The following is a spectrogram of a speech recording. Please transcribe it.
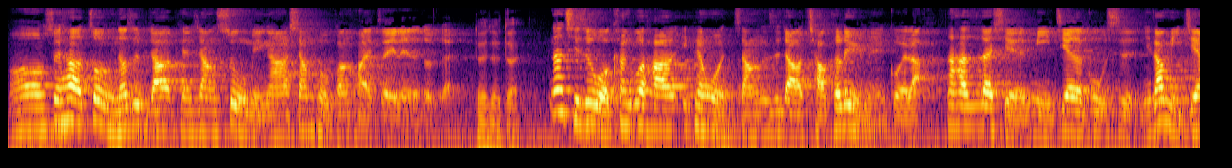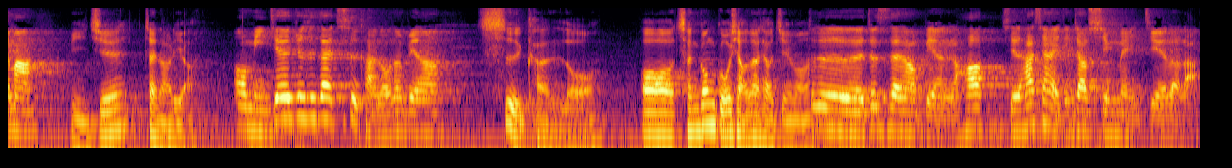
哦，所以他的作品都是比较偏向庶民啊、乡土关怀这一类的，对不对？对对对。那其实我看过他一篇文章，就是叫《巧克力与玫瑰》啦。那他是在写米街的故事，你知道米街吗？米街在哪里啊？哦，米街就是在赤坎楼那边啊。赤坎楼？哦，成功国小那条街吗？对对对对，就是在那边。然后其实它现在已经叫新美街了啦。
